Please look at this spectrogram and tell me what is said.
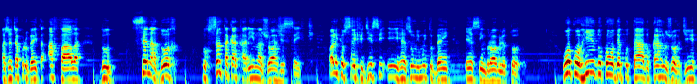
a gente aproveita a fala do senador por Santa Catarina, Jorge Seife. Olha o que o Seife disse e resume muito bem esse imbróglio todo. O ocorrido com o deputado Carlos Jordi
